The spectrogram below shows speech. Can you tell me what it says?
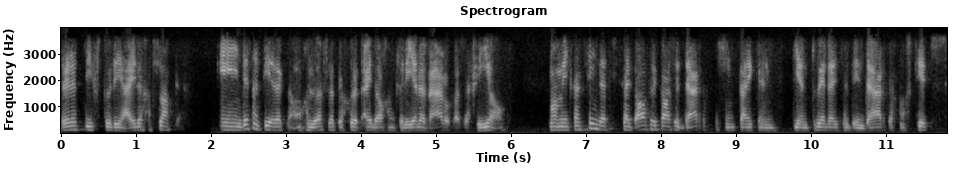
relatief tot die huidige vlakke. En dit is natuurlik 'n ongelooflike groot uitdaging vir die hele wêreld as 'n geheel. Maar mens kan sien dat Suid-Afrika se 30% teiken teen 2030 nog steeds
